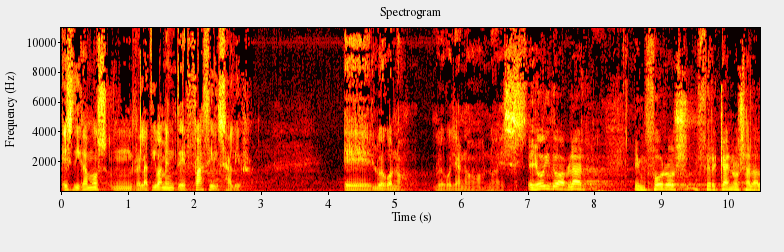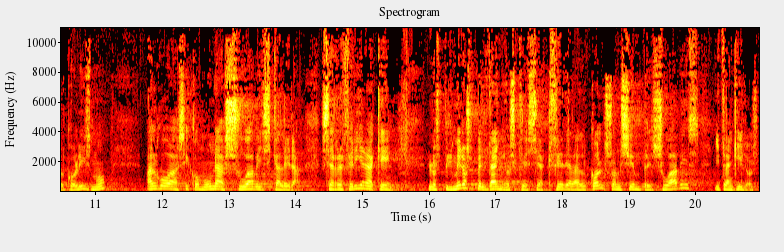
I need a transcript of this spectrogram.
es, digamos, mm, relativamente fácil salir. Eh, luego no, luego ya no, no es. He oído hablar en foros cercanos al alcoholismo algo así como una suave escalera. Se referían a que los primeros peldaños que se accede al alcohol son siempre suaves y tranquilos.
